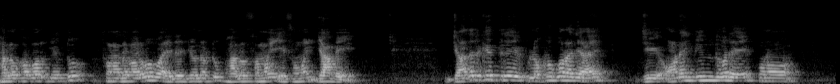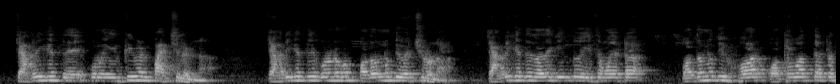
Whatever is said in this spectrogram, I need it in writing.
ভালো খবর কিন্তু শোনাতে পারব বা এদের জন্য একটু ভালো সময় এই সময় যাবে। যাদের ক্ষেত্রে লক্ষ্য করা যায় যে অনেক দিন ধরে কোনো চাকরি ক্ষেত্রে কোনো ইনক্রিমেন্ট পাচ্ছিলেন না চাকরি ক্ষেত্রে কোনো রকম পদোন্নতি হচ্ছিল না চাকরি ক্ষেত্রে তাদের কিন্তু এই সময় একটা পদোন্নতি হওয়ার কথাবার্তা, একটা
